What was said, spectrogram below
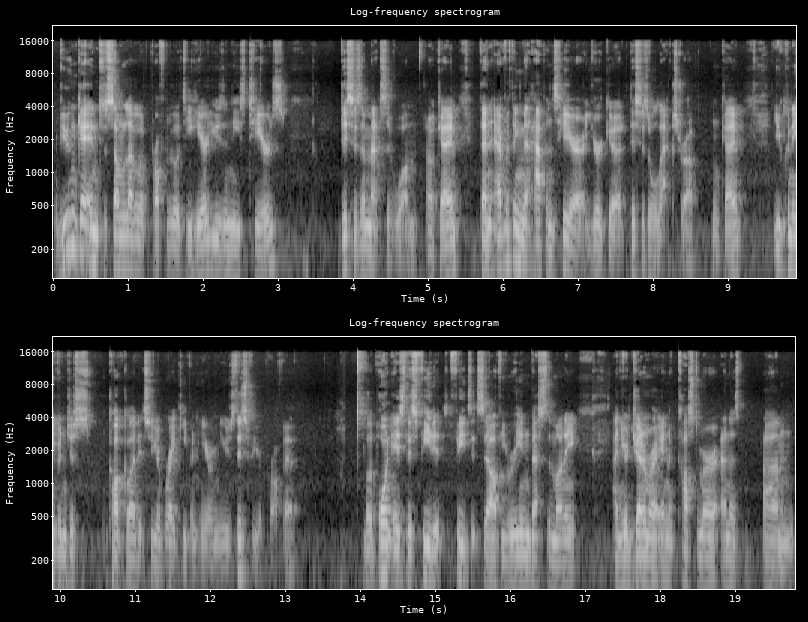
if you can get into some level of profitability here using these tiers, this is a massive one, okay? Then everything that happens here, you're good. This is all extra, okay? You can even just calculate it so you break even here and use this for your profit. But the point is this feed it, feeds itself, you reinvest the money, and you're generating a customer and a um,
